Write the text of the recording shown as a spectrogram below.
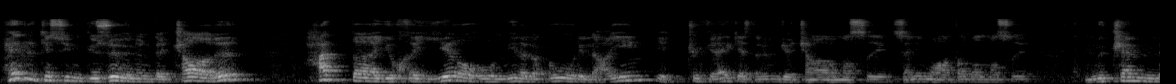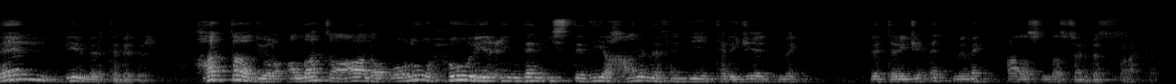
Herkesin gözü önünde çağırır. Hatta yuhayyirahu minel huril ayn. E, Çünkü herkesten önce çağırması, seni muhatap alması mükemmel bir mertebedir. Hatta diyor Allah Teala onu huri'inden istediği hanımefendiyi tercih etmek ve tercih etmemek arasında serbest bırakır.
